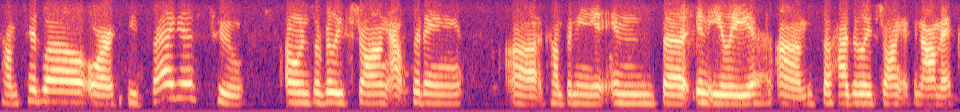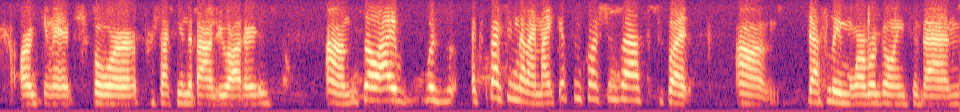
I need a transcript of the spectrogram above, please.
Tom Tidwell, or Steve Spragus, who owns a really strong outfitting uh, company in the in Ely, um, so has a really strong economic argument for protecting the boundary waters. Um, so I was expecting that I might get some questions asked, but um, definitely more were going to them,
